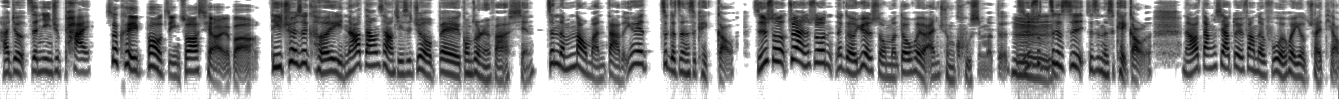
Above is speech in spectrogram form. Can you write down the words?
她就伸进去拍。这可以报警抓起来了吧？的确是可以，然后当场其实就有被工作人员发现，真的闹蛮大的，因为这个真的是可以告。只是说，虽然说那个乐手们都会有安全裤什么的，只是说这个是这真的是可以告了。然后当下对方的服委会也有出来调，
